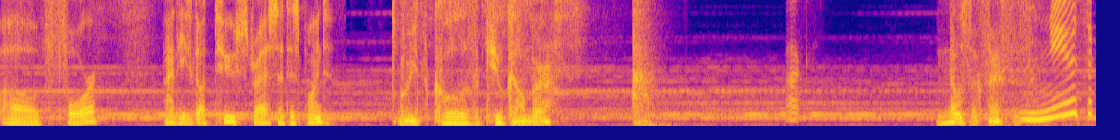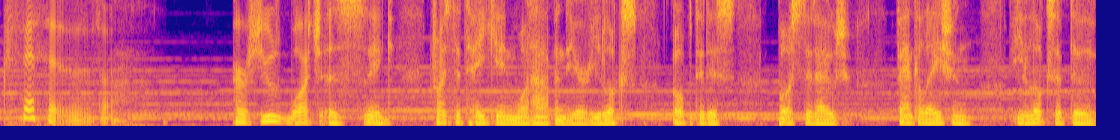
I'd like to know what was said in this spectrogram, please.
of four, and he's got two stress at this point. Oh, he's cool as a cucumber. Fuck. No successes. New successes. Hirsch, you watch as Sig tries to take in what happened here. He looks up to this busted out ventilation. He looks at the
